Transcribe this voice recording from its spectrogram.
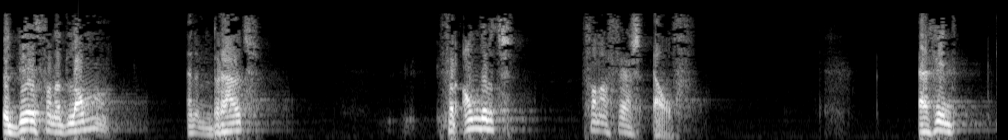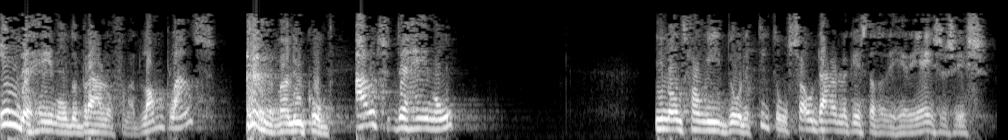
het beeld van het lam en een bruid verandert vanaf vers 11. Er vindt in de hemel de bruiloft van het lam plaats, maar nu komt uit de hemel Iemand van wie door de titel zo duidelijk is dat het de Heer Jezus is,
